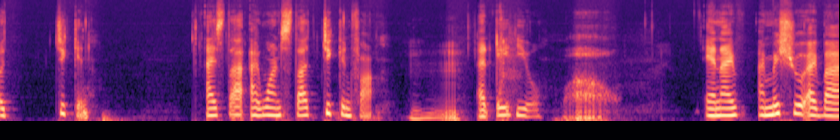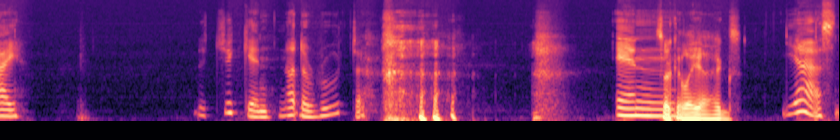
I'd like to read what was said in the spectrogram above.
a chicken. I start. I want to start chicken farm mm. at eight year old. Wow. And I I make sure I buy the chicken, not the rooster. and so it can lay eggs. Yes,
